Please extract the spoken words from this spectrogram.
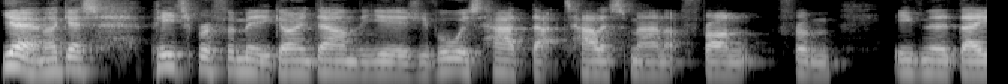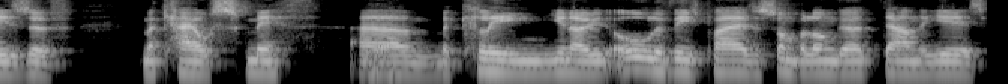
Yeah, and I guess Peterborough for me, going down the years, you've always had that talisman up front from even the days of Mackail-Smith, um, yeah. McLean, you know, all of these players, Assombalonga down the years.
